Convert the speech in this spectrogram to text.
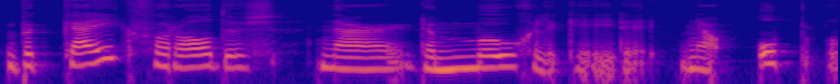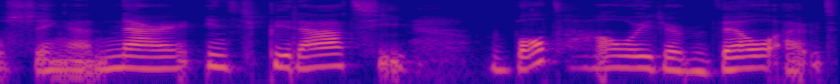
bekijk vooral dus naar de mogelijkheden, naar oplossingen, naar inspiratie. Wat haal je er wel uit?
